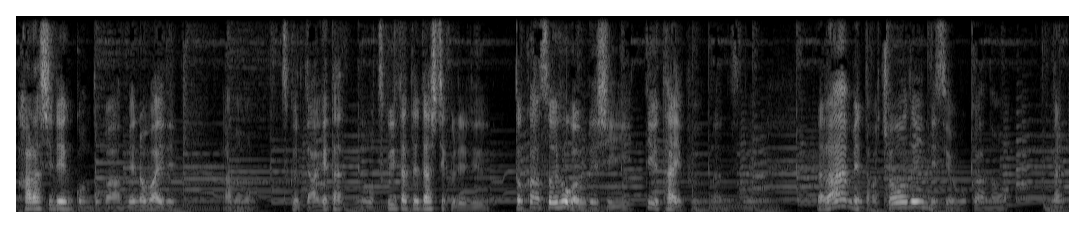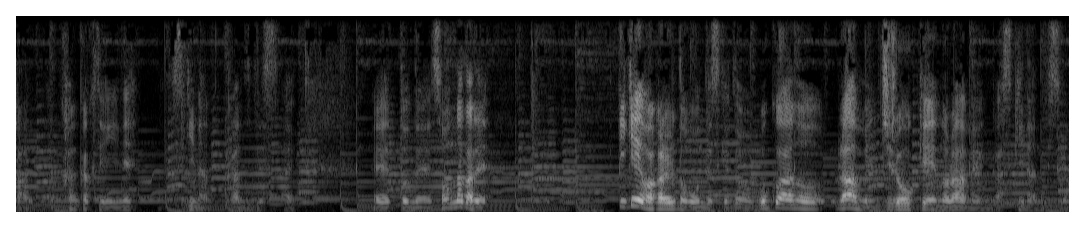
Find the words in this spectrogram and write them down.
からしれんこんとか目の前で、あの、作ってあげた、もう作りたて出してくれるとか、そういう方が嬉しいっていうタイプなんですね。ラーメンとかちょうどいいんですよ、僕あの、なんか、感覚的にね、好きな感じです。はい。えーっとね、その中で、意見分かれると思うんですけど、僕はあの、ラーメン、二郎系のラーメンが好きなんですよ。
